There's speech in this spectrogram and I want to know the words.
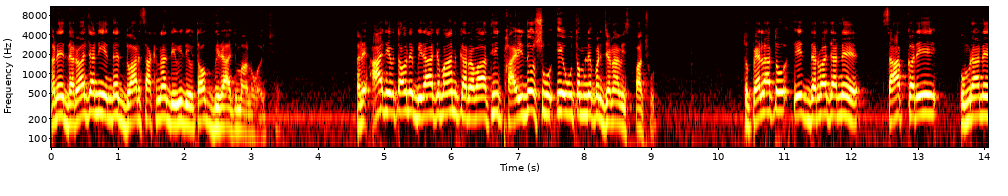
અને દરવાજાની અંદર દ્વાર શાખના દેવી દેવતાઓ બિરાજમાન હોય છે. અને આ દેવતાઓને બિરાજમાન કરવાથી ફાયદો શું એ હું તમને પણ જણાવીશ પાછું. તો પહેલાં તો એ દરવાજાને સાફ કરી, ઉમરાને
